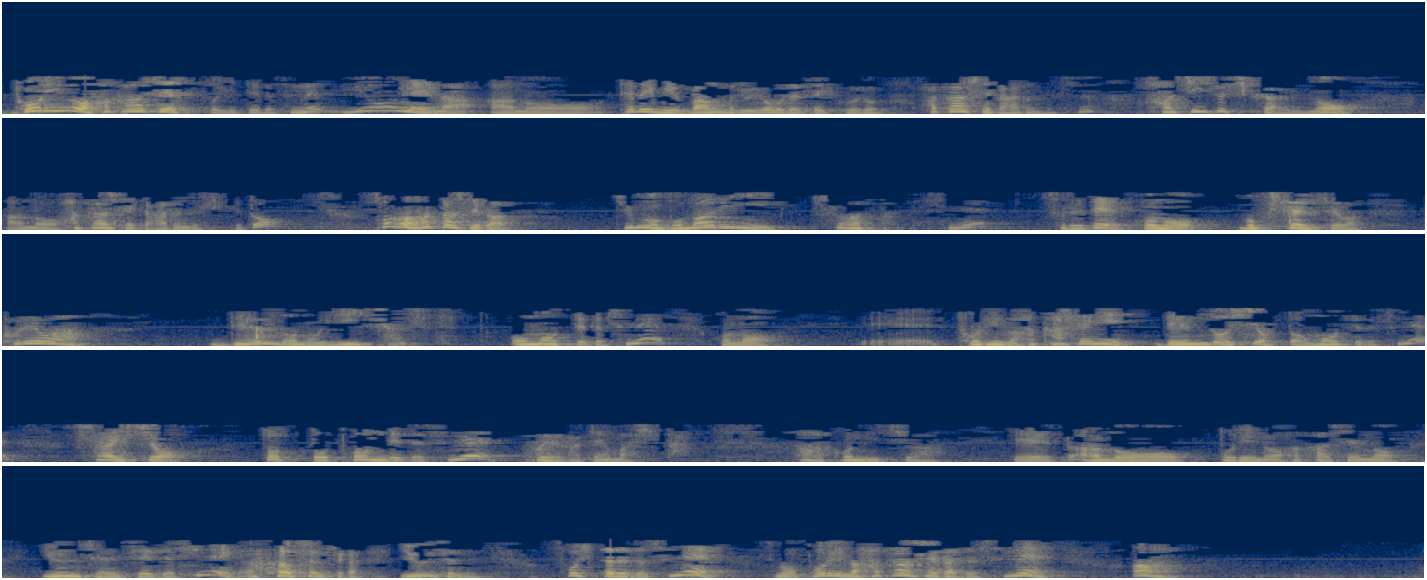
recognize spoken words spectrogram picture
ー、鳥の博士と言ってですね、有名な、あの、テレビ番組によく出てくる博士があるんですね。80近いの、あの、博士があるんですけど、その博士が自分の隣に座ったんですね。それで、この牧師先生は、これは、伝道のいいチャンスだと思ってですね、このえー、鳥の博士に伝道しようと思ってですね、最初、ちょっと飛んでですね、声が出ました。あ、こんにちは。えっ、ー、と、あの、鳥の博士のユン先生ですね。先生が、ユン先生。そしたらですね、その鳥の博士がですね、あ、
